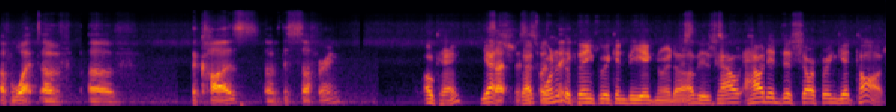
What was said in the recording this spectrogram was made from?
of what of of the cause of this suffering. Okay. Yes, that, that's one they, of the things we can be ignorant of is how how did this suffering get caused.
